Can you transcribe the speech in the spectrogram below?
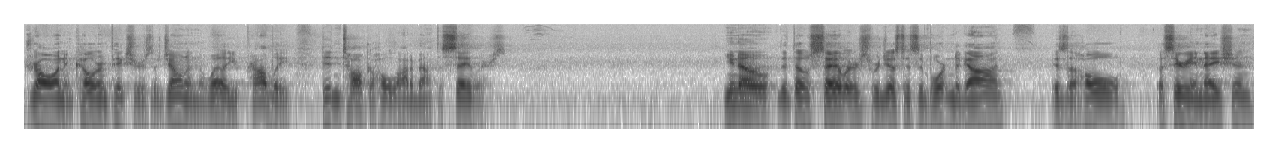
drawing and coloring pictures of Jonah and the whale, you probably didn't talk a whole lot about the sailors. You know that those sailors were just as important to God as the whole Assyrian nation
